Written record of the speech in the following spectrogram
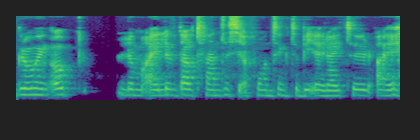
growing up I lived out fantasy of wanting to be a writer. I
